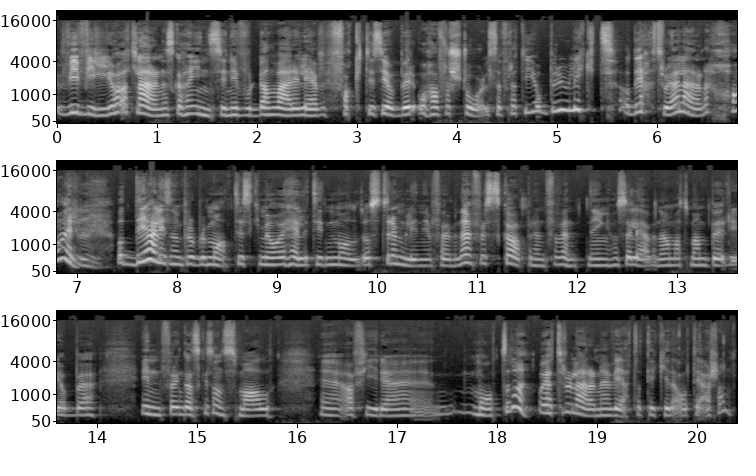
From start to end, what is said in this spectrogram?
vi vil jo at lærerne skal ha innsyn i hvordan hver elev faktisk jobber, og ha forståelse for at de jobber ulikt. Og det tror jeg lærerne har. Mm. Og det er liksom problematisk med å hele tiden måle det og strømlinjeforme det, for det skaper en forventning hos elevene om at man bør jobbe innenfor en ganske sånn smal eh, A4-måte, da. Og jeg tror lærerne vet at det ikke alltid er sånn.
